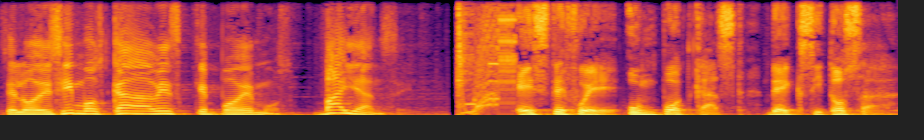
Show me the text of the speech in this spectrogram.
Se lo decimos cada vez que podemos. Váyanse. Este fue un podcast de Exitosa.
